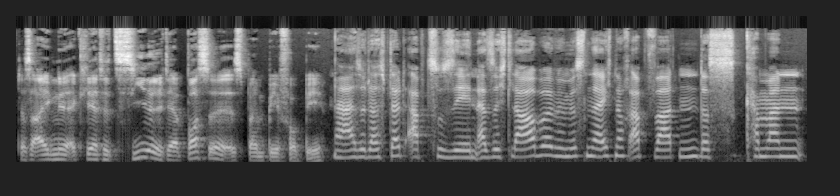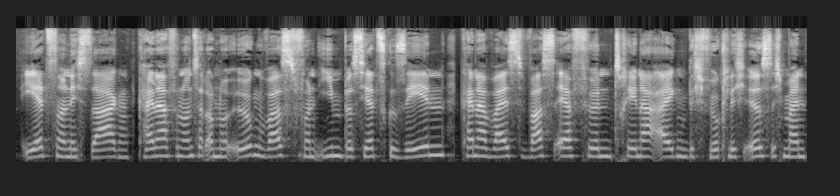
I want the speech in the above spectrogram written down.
das eigene erklärte Ziel der Bosse ist beim BVB. Na, also das bleibt abzusehen. Also ich glaube, wir müssen da echt noch abwarten. Das kann man jetzt noch nicht sagen. Keiner von uns hat auch nur irgendwas von ihm bis jetzt gesehen. Keiner weiß, was er für ein Trainer eigentlich wirklich ist. Ich meine,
